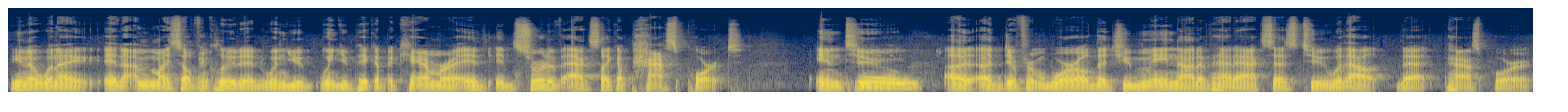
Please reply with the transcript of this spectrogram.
you know, when I, and I'm myself included, when you when you pick up a camera, it, it sort of acts like a passport into mm. a, a, different world that you may not have had access to without that passport.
